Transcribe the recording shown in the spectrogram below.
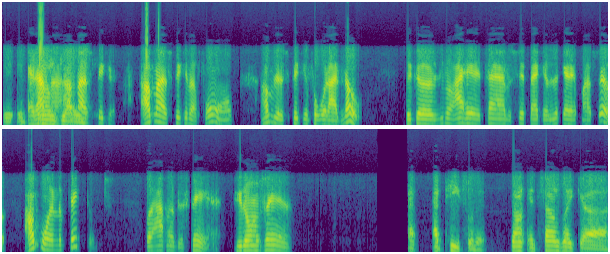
It, it And I'm not, like I'm not speaking. I'm not speaking up for them. I'm just speaking for what I know, because you know I had time to sit back and look at it myself. I'm one of the victims, but I understand. You know what I'm saying? At, peace with it. So- It sounds like uh,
